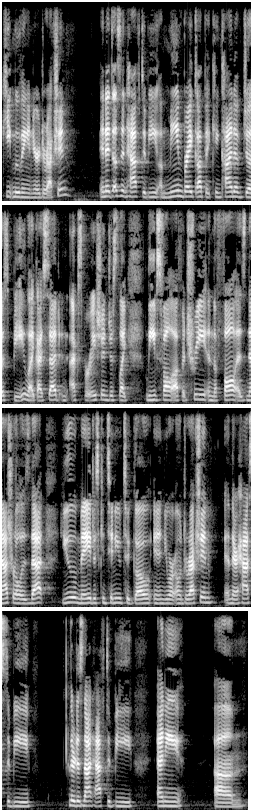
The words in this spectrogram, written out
keep moving in your direction. And it doesn't have to be a mean breakup. It can kind of just be, like I said, an expiration, just like leaves fall off a tree in the fall, as natural as that. You may just continue to go in your own direction. And there has to be, there does not have to be any, um,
